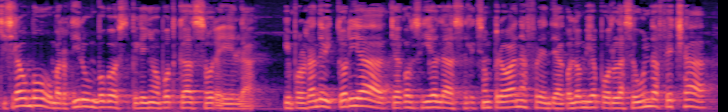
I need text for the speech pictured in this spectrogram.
quisiera un poco compartir un poco este pequeño podcast sobre la importante victoria que ha conseguido la selección peruana frente a Colombia por la segunda fecha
